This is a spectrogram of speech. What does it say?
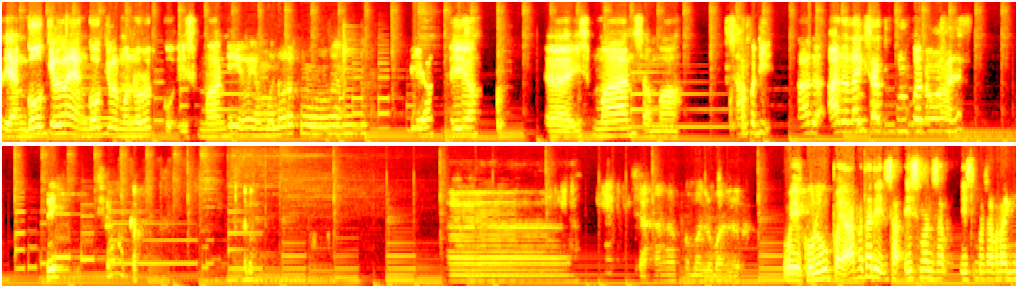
yang gokil nah yang gokil menurutku Isman. Iyo yang menurutmu kan? Iya iya. Eh, Isman sama siapa di? Ada ada lagi satu lupa namanya. Eh siapa? Eh. Siapa malu-malu Weh, ku lupa ya. Apa tadi? Sa- Isman, sa- Isman siapa lagi?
